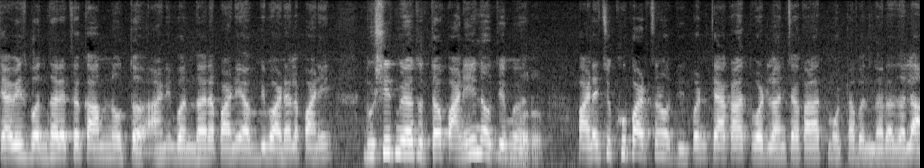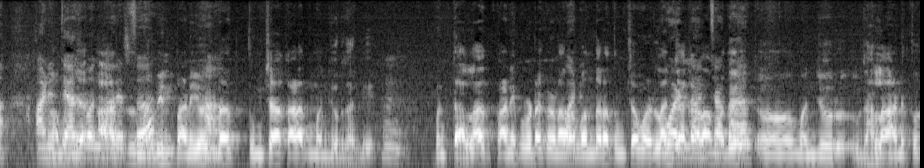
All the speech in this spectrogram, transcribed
त्यावेळेस बंधाऱ्याचं काम नव्हतं. आणि बंधारा पाणी अगदी वाड्याला पाणी दूषित मिळत होतं. पाणीही नव्हते मिळत. पाण्याची खूप अडचण होती पण त्या काळात वडिलांच्या काळात मोठा बंधारा झाला आणि त्याच म्हणजे आज बंधाऱ्याचं नवीन पाणी योजना तुमच्या काळात मंजूर झाली हं. पण त्याला पाणी पुरवठा करणारा बंधारा तुमच्या वडिलांच्या वडिलांच्या काळामध्ये काळात. अं, मंजूर झाला आणि तो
